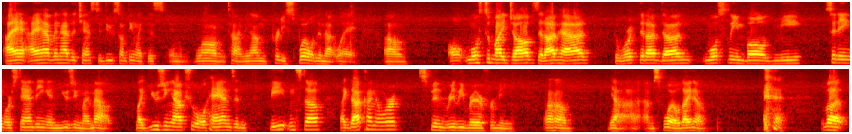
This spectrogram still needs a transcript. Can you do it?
I I haven't had the chance to do something like this in a long time. and I'm pretty spoiled in that way. Um, all, most of my jobs that I've had, the work that I've done, mostly involved me sitting or standing and using my mouth, like using actual hands and feet and stuff, like that kind of work, it's been really rare for me. Um, yeah, I, am spoiled, I know. but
